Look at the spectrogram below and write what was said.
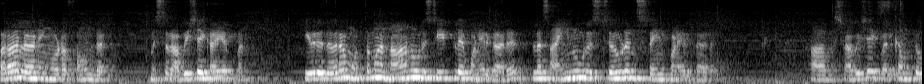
பரா லேர்னிங்கோட ஃபவுண்டர் மிஸ்டர் அபிஷேக் ஐயப்பன். இவர் தவிர மொத்தமாக நானூறு ஸ்ட்ரீட் ப்ளே பண்ணியிருக்காரு ப்ளஸ் ஐநூறு ஸ்டூடெண்ட்ஸ் ட்ரெயின் பண்ணியிருக்காரு. Mister Abhishek welcome to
